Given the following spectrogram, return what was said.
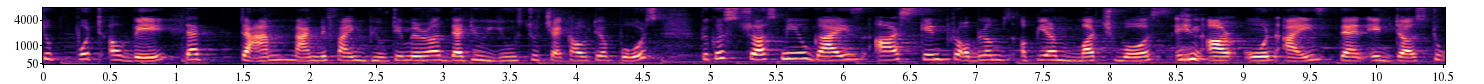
to put away that damn magnifying beauty mirror that you use to check out your pores because trust me you guys our skin problems appear much worse in our own eyes than it does to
